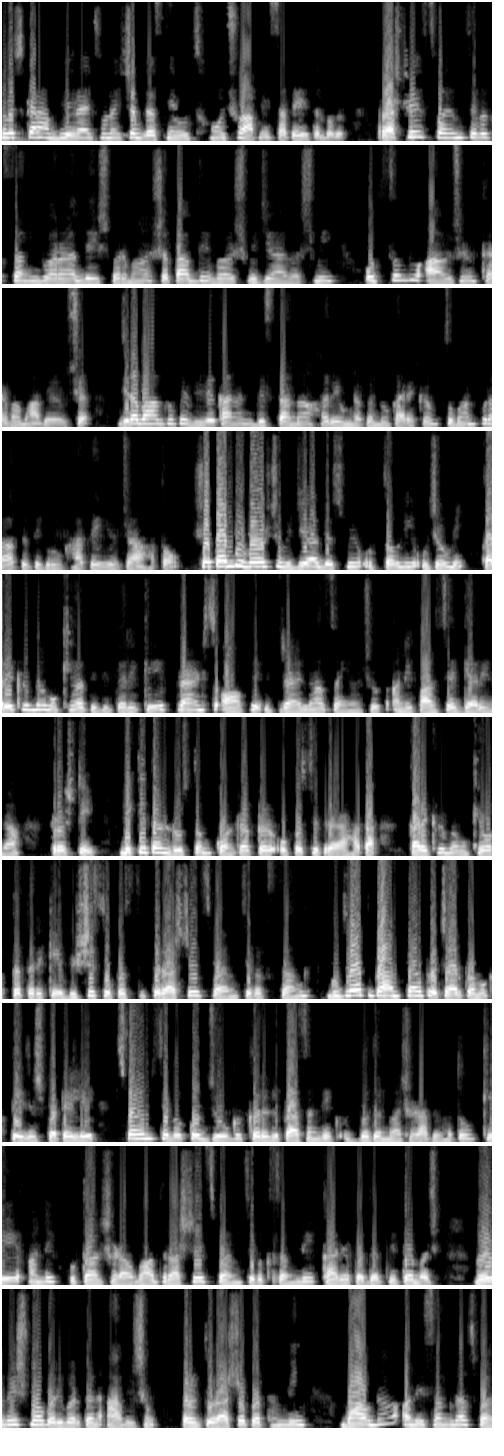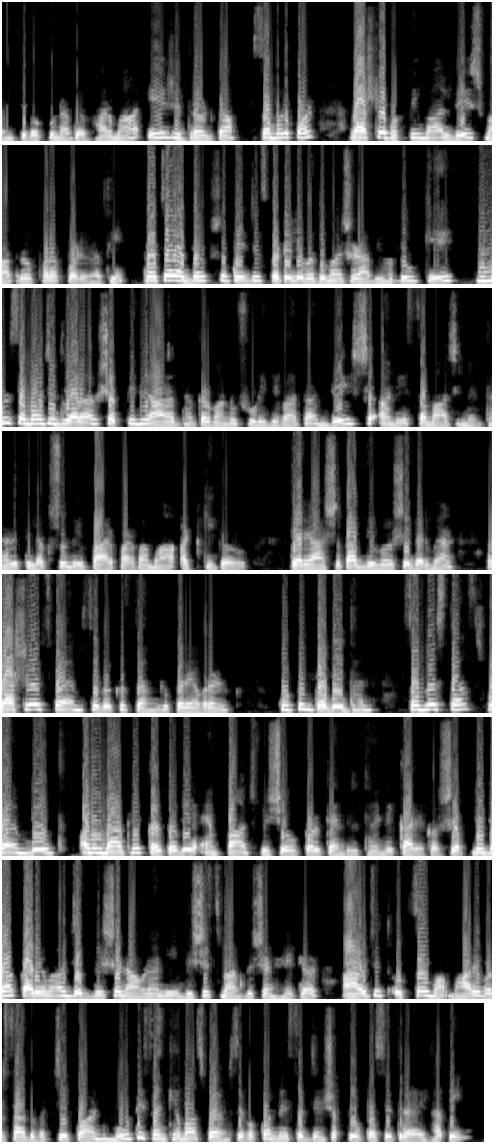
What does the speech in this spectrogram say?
નમસ્કાર, આપ જોઈ રહ્યા છો નેશન પ્લસ ન્યૂઝ. હું છું આપની સાથે હેતલ ભગત. રાષ્ટ્રીય સ્વયંસેવક સંઘ દ્વારા દેશભરમાં શતાબ્દી વર્ષ વિજયાદશમી ઉત્સવનું આયોજન કરવામાં આવ્યું છે, જેના ભાગરૂપે વિવેકાનંદ વિસ્તારના હરિઓમ નગરનો કાર્યક્રમ સુભાનપુરા અતિથિગૃહ ખાતે યોજાયો હતો. શતાબ્દી વર્ષ વિજયાદશમી ઉત્સવની ઉજવણી કાર્યક્રમના મુખ્ય અતિથિ તરીકે ફ્રેન્ડ્સ ઓફ ઇઝરાયલના સંયોજક અને પારસી અગિયારીના ટ્રસ્ટી નિકેતન રુસ્તમ કોન્ટ્રાક્ટર ઉપસ્થિત રહ્યા હતા. કાર્યક્રમના મુખ્ય વક્તા તરીકે વિશેષ ઉપસ્થિત રાષ્ટ્રીય સ્વયંસેવક સંઘ, ગુજરાત પ્રાંતના પ્રચાર પ્રમુખ તેજસ પટેલે સ્વયંસેવકો જોગ કરેલ પ્રાસંગિક ઉદબોધનમાં જણાવ્યું હતું કે અનેક ઉતાર ચઢાવ બાદ રાષ્ટ્રીય સ્વયંસેવક સંઘની કાર્યપદ્ધતિ તેમજ ગણવેશમાં પરિવર્તન આવ્યું છે. પરંતુ રાષ્ટ્ર પ્રથમની ભાવના અને સંઘના સ્વયંસેવકોના વ્યવહારમાં એ જ દ્રઢતા, સમર્પણ, રાષ્ટ્રભક્તિમાં લેશ માત્ર ફરક પડ્યો નથી. પ્રચાર અધ્યક્ષ તેજસ પટેલે વધુમાં જણાવ્યું હતું કે હિન્દુ સમાજ દ્વારા શક્તિની આરાધના કરવાનું છોડી દેવાતા દેશ અને સમાજ નિર્ધારિત લક્ષ્યોને પાર પાડવામાં અટકી ગયો. ત્યારે આ શતાબ્દી વર્ષ દરમિયાન રાષ્ટ્રીય સ્વયંસેવક સંઘ, પર્યાવરણ, કુટુંબ પ્રબોધન, સમરસતા સ્વયંબોધ અને નાગરિક કર્તવ્ય એમ પાંચ વિષયો ઉપર કેન્દ્રિત થઈને કાર્ય કરશે. વિભાગ કાર્યવાહ જગદીશ નાવડાની વિશેષ માર્ગદર્શન હેઠળ આયોજિત ઉત્સવમાં ભારે વરસાદ વચ્ચે પણ મોટી સંખ્યામાં સ્વયંસેવકો અને સજ્જન શક્તિ ઉપસ્થિત રહી હતી.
